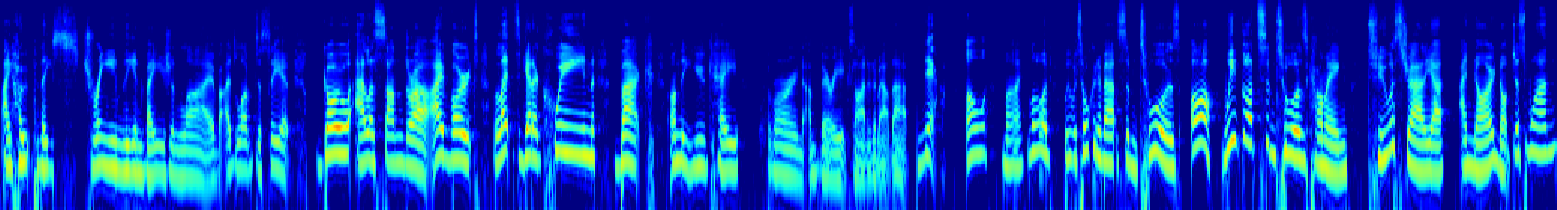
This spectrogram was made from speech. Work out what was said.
I hope they stream the invasion live. I'd love to see it. Go, Alessandra. I vote. Let's get a queen back on the UK throne. I'm very excited about that. Now, Oh my lord, we were talking about some tours. Oh, we've got some tours coming to Australia. And no, not just one,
